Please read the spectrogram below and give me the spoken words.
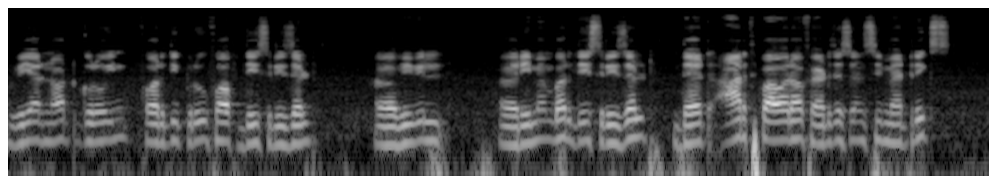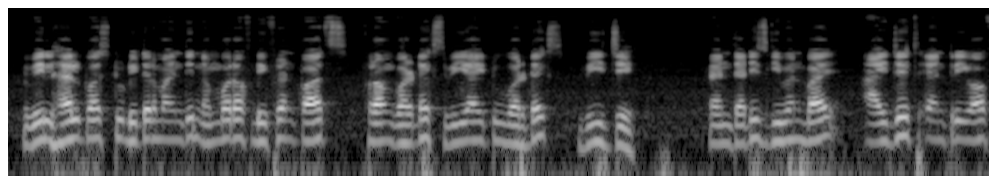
We are not going for the proof of this result. Uh, we will uh, remember this result that rth power of adjacency matrix will help us to determine the number of different paths from vertex vi to vertex vj and that is given by ijth entry of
